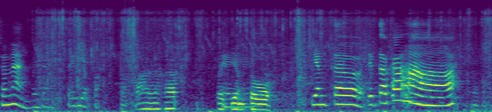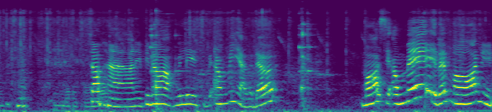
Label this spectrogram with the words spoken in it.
ฉันหนังไปจ้ะไปเหยียบก่อนกลับบ้านแล้วครับ ไปเตรียมโตเตรียมเตอร์เตรียมเตอร์ข้าวหาชอบหานี่พี่น้องวิลลี่จะไปเอาเมียเหรอเด้อหมอสิเอาเม่ได้หมอนี่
